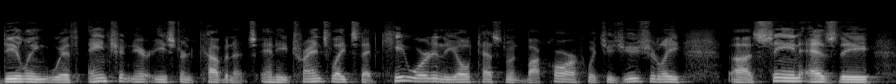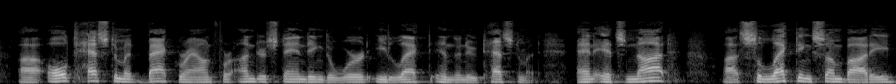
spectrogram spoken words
dealing with ancient Near Eastern covenants, and he translates that key word in the Old Testament, bakor, which is usually uh, seen as the uh, Old Testament background for understanding the word elect in the New Testament. And it's not uh, selecting somebody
